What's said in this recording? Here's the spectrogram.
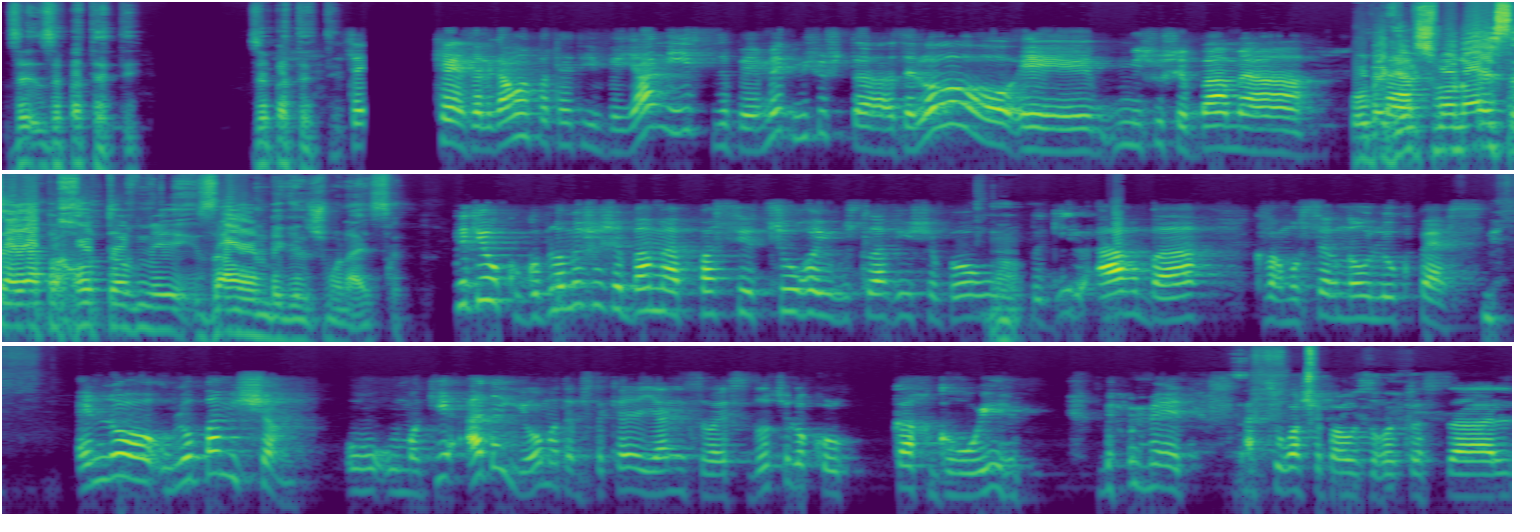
זה, זה פתטי. זה פתטי. זה, כן, זה לגמרי פתטי, ויאניס זה באמת מישהו שאתה, זה לא אה, מישהו שבא מה... הוא בגיל מה... 18 היה פחות טוב מזיין בגיל 18. בדיוק, הוא גם לא מישהו שבא מהפס יצור היוגוסלבי שבו הוא no. בגיל 4 כבר מוסר no look pass. אין לו, הוא לא בא משם. הוא, הוא מגיע, עד היום אתה מסתכל על יאניס והיסודות שלו כל כך גרועים. באמת, הצורה שבה הוא זורק לסל,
